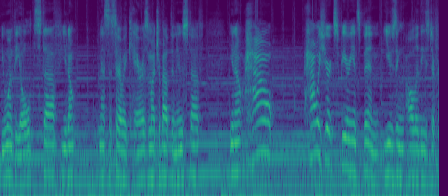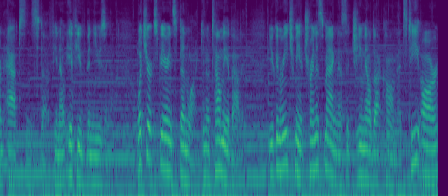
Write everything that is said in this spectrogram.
you want the old stuff you don't necessarily care as much about the new stuff you know how how has your experience been using all of these different apps and stuff? You know, if you've been using them, what's your experience been like? You know, tell me about it. You can reach me at trentusmagnus at gmail.com. That's T R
